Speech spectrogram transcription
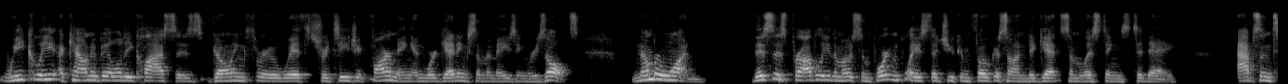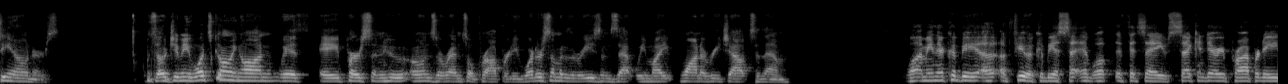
weekly accountability classes going through with strategic farming, and we're getting some amazing results. Number one, this is probably the most important place that you can focus on to get some listings today absentee owners. So, Jimmy, what's going on with a person who owns a rental property? What are some of the reasons that we might want to reach out to them? Well, I mean, there could be a, a, few. It could be a well, if it's a secondary property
